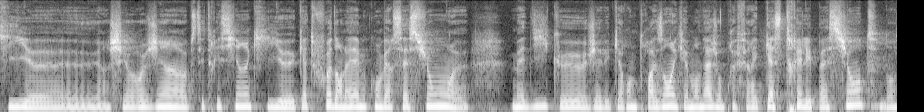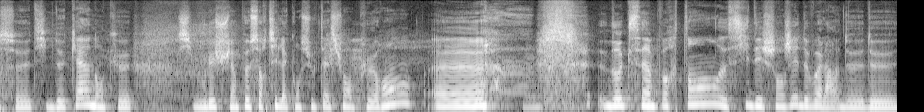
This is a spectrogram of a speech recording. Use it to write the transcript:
qui, euh, un chirurgien obstétricien qui, euh, quatre fois dans la même conversation, m'a dit que j'avais 43 ans et qu'à mon âge, on préférait castrer les patientes dans ce type de cas. Donc, si vous voulez, je suis un peu sortie de la consultation en pleurant. donc, c'est important aussi d'échanger, de, voilà, de,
